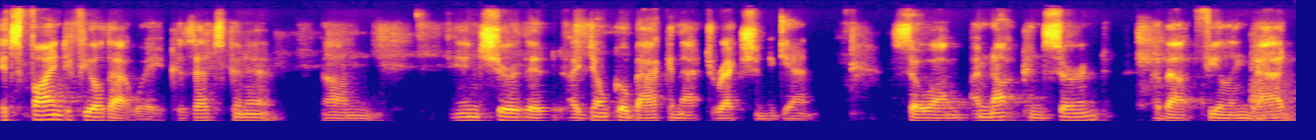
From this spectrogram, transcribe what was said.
It's fine to feel that way because that's going to um, ensure that I don't go back in that direction again. So um, I'm not concerned about feeling bad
